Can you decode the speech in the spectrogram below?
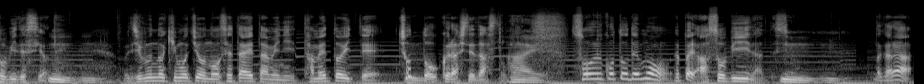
遊びですようんうね、ん。自分の気持ちを乗せたいために貯めといてちょっと遅らして出すとか、はい。そういうことでもやっぱり遊びなんですうんうよ、ん。だから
